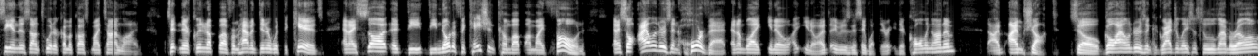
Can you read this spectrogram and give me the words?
seeing this on Twitter come across my timeline. Sitting there cleaning up uh, from having dinner with the kids, and I saw uh, the the notification come up on my phone, and I saw Islanders and Horvat, and I'm like, you know, I, you know, I, I was gonna say what they're they're calling on him. I, I'm shocked. So go Islanders and congratulations to Lou Lamoriello.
